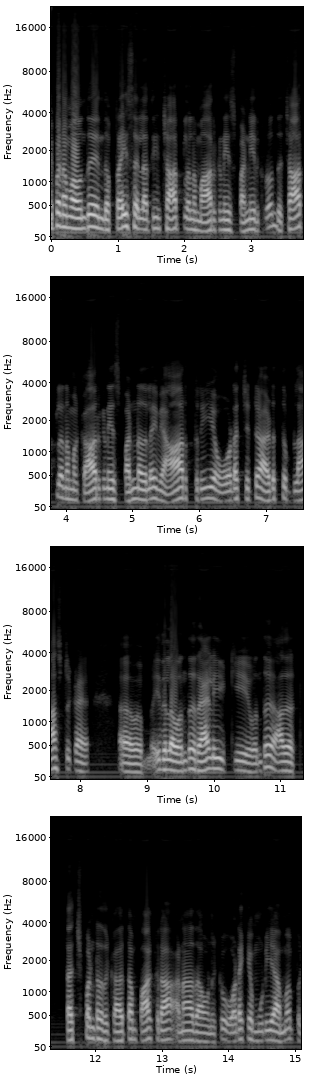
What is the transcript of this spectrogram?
இப்போ நம்ம வந்து இந்த ப்ரைஸ் எல்லாத்தையும் சார்ட்டில் நம்ம ஆர்கனைஸ் பண்ணியிருக்கிறோம். இந்த சார்ட்டில் நமக்கு ஆர்கனைஸ் பண்ணதில் இவன் ஆர் த்ரீயை உடைச்சிட்டு அடுத்து பிளாஸ்ட்டு இதில் வந்து ரேலிக்கு வந்து அதை டச் பண்ணுறதுக்காக தான் பார்க்குறான் ஆனால் அதை அவனுக்கு உடைக்க முடியாமல் இப்போ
